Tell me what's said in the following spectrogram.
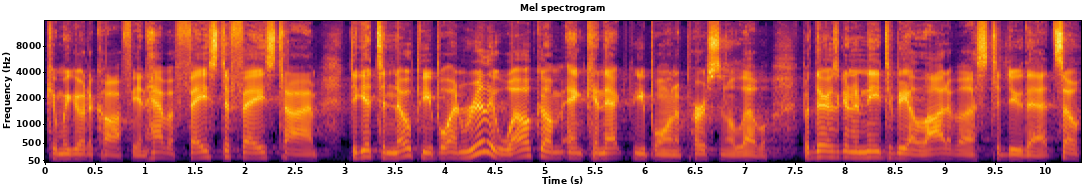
Can we go to coffee and have a face to face time to get to know people and really welcome and connect people on a personal level? But there's going to need to be a lot of us to do that. So,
